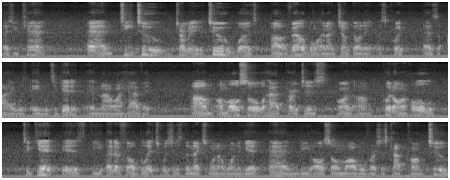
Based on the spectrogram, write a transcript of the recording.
as you can. And T2 Terminator 2 was uh, available, and I jumped on it as quick as I was able to get it, and now I have it. Um, I'm also had purchased on um, put on hold to get is the NFL Blitz, which is the next one I want to get, and the also Marvel vs. Capcom 2.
